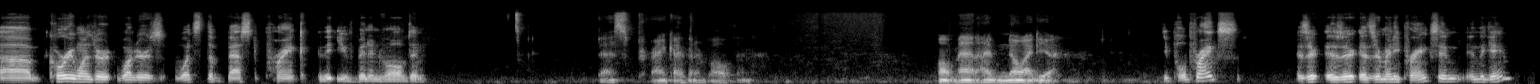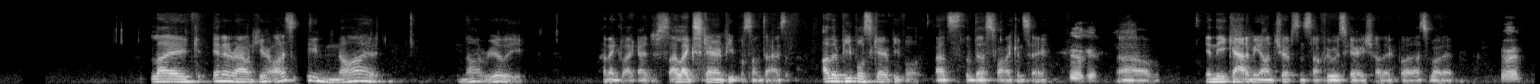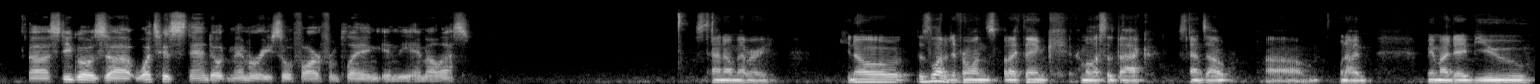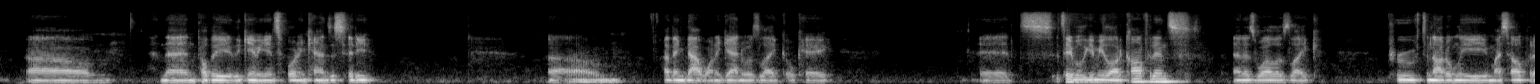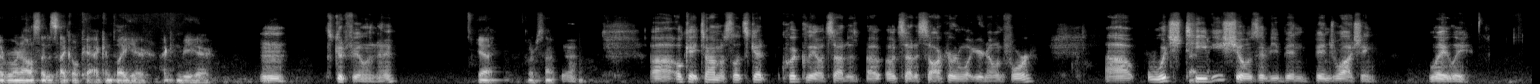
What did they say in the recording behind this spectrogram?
Um, Corey wonder, wonders what's the best prank that you've been involved in. Best prank I've been involved in. Oh man, I have no idea. You pull pranks? Is there is there is there many pranks in in the game? Like in and around here, honestly, not, not really. I think like I just I like scaring people sometimes. Other people scare people. That's the best one I can say. Okay. Um, in the academy on trips and stuff, we would scare each other, but that's about it. All right. Uh, Steve goes, uh, what's his standout memory so far from playing in the MLS? standout memory. You know, there's a lot of different ones, but I think MLS is back stands out. Um, when I made my debut, um, and then probably the game against Sporting Kansas City. Um, I think that one again was like okay. It's it's able to give me a lot of confidence, and as well as like prove to not only myself but everyone else that it's like okay, I can play here, I can be here. It's a good feeling, hey? Yeah, 100%. Uh, okay, Thomas, let's get quickly outside of uh, outside of soccer and what you're known for. Uh, which TV shows have you been binge watching lately?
